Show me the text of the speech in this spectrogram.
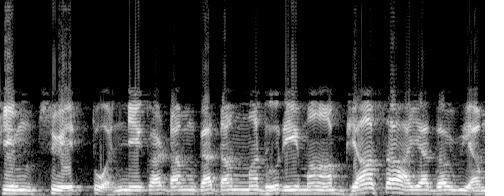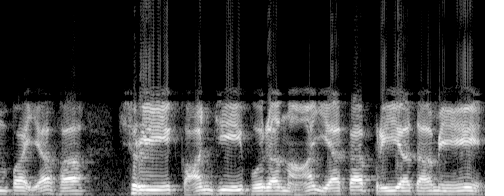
किं स्वित्वन्निकटं गतं मधुरिमाभ्यासाय गव्यं पयः। श्रीकाञ्चीपुरनायकप्रियतमे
